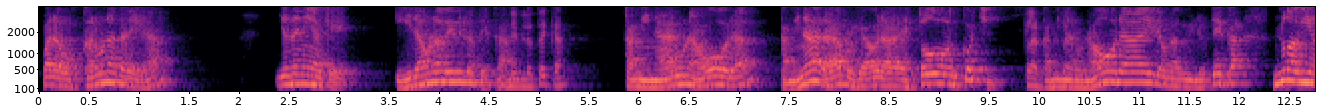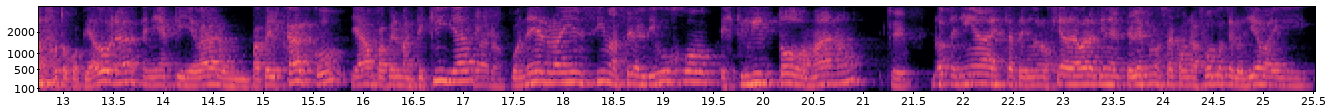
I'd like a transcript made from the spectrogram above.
para buscar una tarea, yo tenía que ir a una biblioteca, biblioteca. caminar una hora, caminar, ¿ah? porque ahora es todo en coche caminar una hora, ir a una biblioteca. No había fotocopiadora, tenías que llevar un papel calco, ya un papel mantequilla, ponerlo ahí encima, hacer el dibujo, escribir todo a mano. No tenía esta tecnología de ahora, tiene el teléfono, saca una foto, te lo lleva y...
